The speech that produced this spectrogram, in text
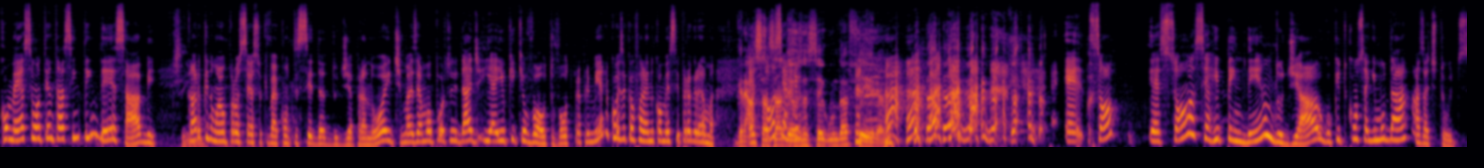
começam a tentar se entender, sabe? Sim. Claro que não é um processo que vai acontecer do, do dia pra noite, mas é uma oportunidade. E aí o que que eu volto? Volto pra primeira coisa que eu falei no começo do programa. Graças é a Deus arre... é segunda-feira. é só é só se arrependendo de algo que tu consegue mudar as atitudes.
